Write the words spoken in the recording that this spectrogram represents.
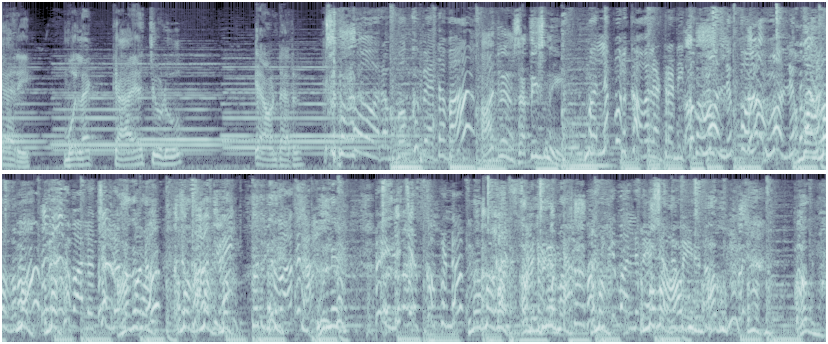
గారి ములక్కాయ చూడు. ఏమంటారు? ఓర మొక్కు వెదవా ఆంటీ నేను సతీష్ని మల్లెపూలు కావాలంటరా నీకు అమ్మా. మల్లెపూలు మల్లెపూలు అమ్మా, అమ్మా, అమ్మా. అమ్మా, అమ్మా, అమ్మా, నువ్వు ఆగరా? ఊర్లే. పెళ్ళి చేసుకోకుండా అమ్మా, అమ్మా, అమ్మా, కలిసి అమ్మా, వదిలేమ్మా. అమ్మా, పనికి మల్లె అమ్మా, వేషాలు ఆగు, వేయడం. ఆగు, అమ్మా, ఆగుమ్మా.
